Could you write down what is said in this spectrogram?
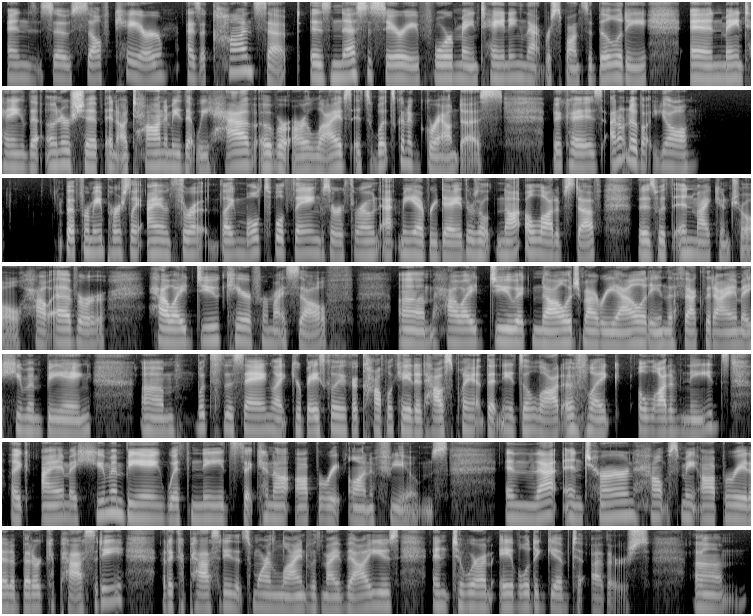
And so, self care as a concept is necessary for maintaining that responsibility and maintaining the ownership and autonomy that we have over our lives. It's what's going to ground us. Because I don't know about y'all, but for me personally i am thrown like multiple things are thrown at me every day. There's a, not a lot of stuff that is within my control. However how i do care for myself um, how i do acknowledge my reality and the fact that i am a human being um, what's the saying? Like you're basically like a complicated houseplant that needs a lot of like a lot of needs. Like i am a human being with needs that cannot operate on fumes and that in turn helps me operate at a better capacity, at a capacity that's more aligned with my values and to where I'm able to give to others. Um,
